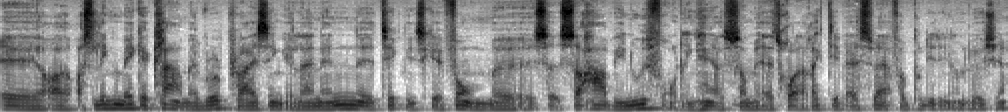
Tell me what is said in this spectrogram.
Øh, og, og så længe man ikke er klar med road pricing eller en anden øh, teknisk form, øh, så, så har vi en udfordring her, som jeg tror er rigtig svært for politikerne at løse. Ja.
